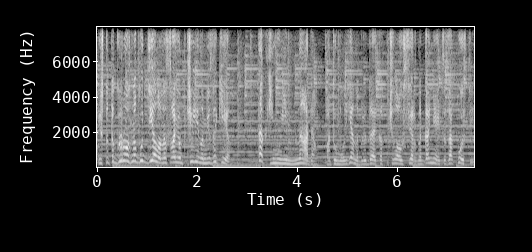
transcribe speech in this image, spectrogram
И что-то грозно гудела на своем пчелином языке Так ему и надо, подумал я, наблюдая, как пчела усердно гоняется за Костей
